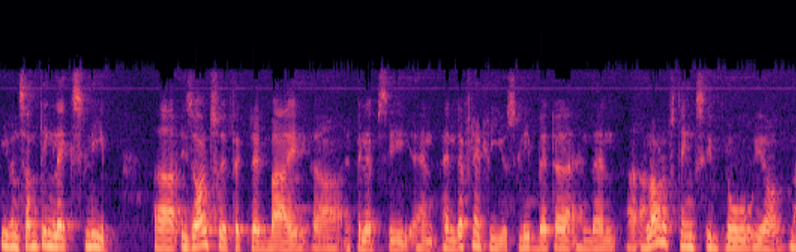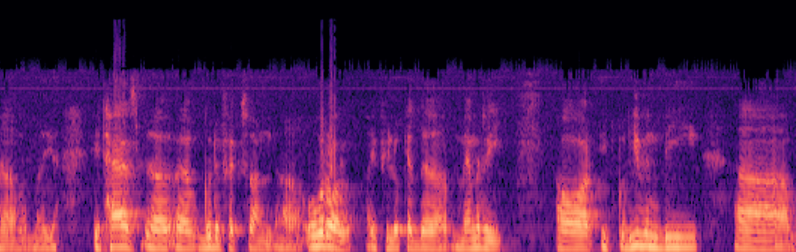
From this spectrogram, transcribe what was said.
Even something like sleep uh, is also affected by uh, epilepsy, and, and definitely you sleep better, and then a lot of things improve your. it has good effects on overall. If you look at the memory, or it could even be uh,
